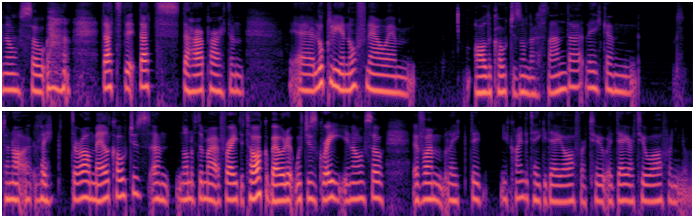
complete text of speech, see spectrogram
you know. So that's the that's the hard part, and uh, luckily enough now, um, all the coaches understand that, like, and they're not like they're all male coaches, and none of them are afraid to talk about it, which is great, you know. So if I'm like, they, you kind of take a day off or two, a day or two off when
